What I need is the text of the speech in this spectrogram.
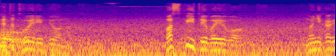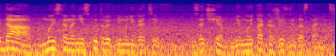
Это твой ребенок. Воспитывай его, но никогда мысленно не испытывай к нему негатив. Зачем? Ему и так от жизни достанется.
